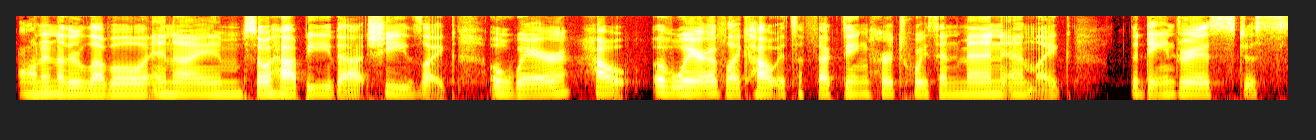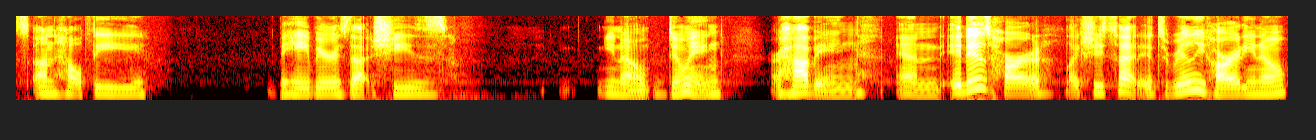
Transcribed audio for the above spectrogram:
on another level and I'm so happy that she's like aware how aware of like how it's affecting her choice in men and like the dangerous just unhealthy behaviors that she's you know doing or having. And it is hard like she said it's really hard you know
